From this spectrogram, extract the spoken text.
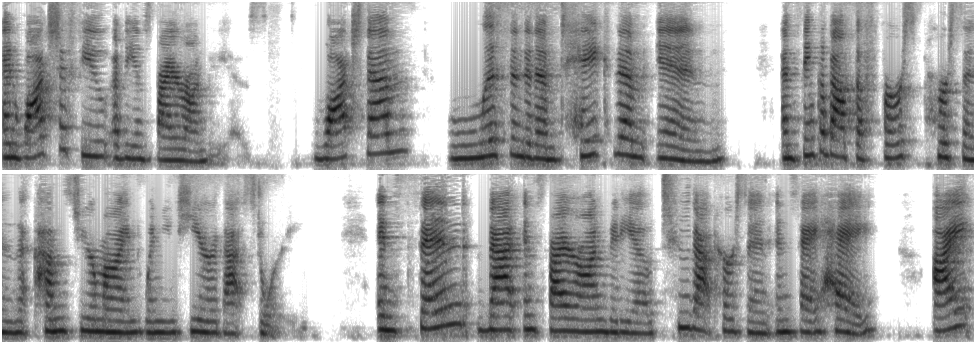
and watch a few of the Inspire On videos. Watch them, listen to them, take them in, and think about the first person that comes to your mind when you hear that story. And send that Inspire On video to that person and say, hey, I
